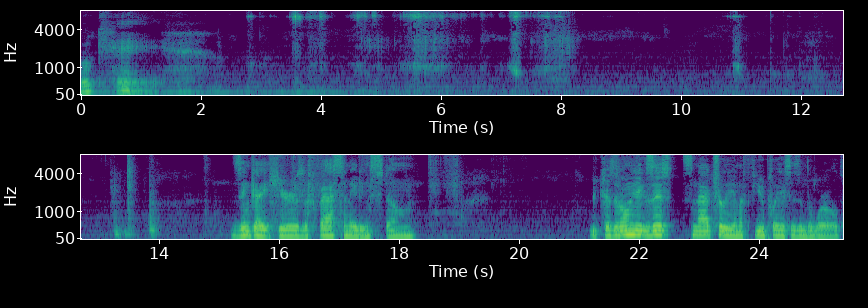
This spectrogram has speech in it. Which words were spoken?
Okay. Zincite here is a fascinating stone because it only exists naturally in a few places in the world.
